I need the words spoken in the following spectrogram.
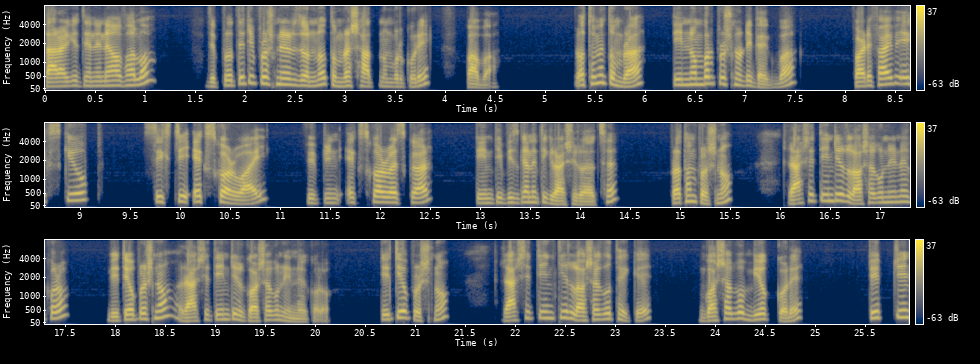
তার আগে জেনে নেওয়া ভালো যে প্রতিটি প্রশ্নের জন্য তোমরা সাত নম্বর করে পাবা। প্রথমে তোমরা তিন নম্বর প্রশ্নটি দেখবা। Forty five X cube sixty X square Y fifteen X square Y square তিনটি বীজগাণিতিক রাশি রয়েছে। প্রথম প্রশ্ন, রাশি তিনটির লসাগু নির্ণয় করো। দ্বিতীয় প্রশ্ন, রাশি তিনটির গসাগু নির্ণয় করো। তৃতীয় প্রশ্ন, রাশি তিনটির লসাগু থেকে গসাগু বিয়োগ করে ফিফটিন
